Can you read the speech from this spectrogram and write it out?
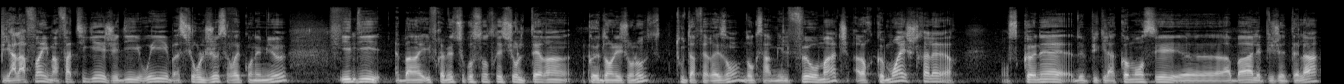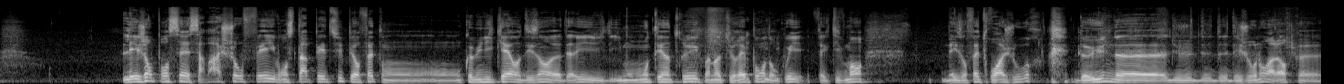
Puis à la fin, il m'a fatigué. J'ai dit oui, bah, sur le jeu, c'est vrai qu'on est mieux. Il dit eh ben, il ferait mieux de se concentrer sur le terrain que dans les journaux. Tout à fait raison. Donc ça a mis le feu au match. Alors que moi et Streller, on se connaît depuis qu'il a commencé euh, à Bâle et puis j'étais là. Les gens pensaient ça va chauffer, ils vont se taper dessus. Puis en fait, on, communiquait en disant euh, ils, m'ont monté un truc, maintenant tu réponds. Donc oui, effectivement. Mais ils ont fait trois jours de une euh, des journaux alors que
